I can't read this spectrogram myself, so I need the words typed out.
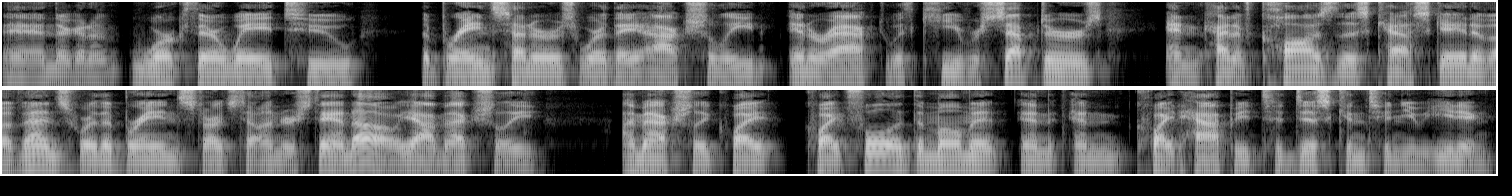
and they're going to work their way to the brain centers where they actually interact with key receptors and kind of cause this cascade of events where the brain starts to understand oh yeah i'm actually i'm actually quite quite full at the moment and and quite happy to discontinue eating.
